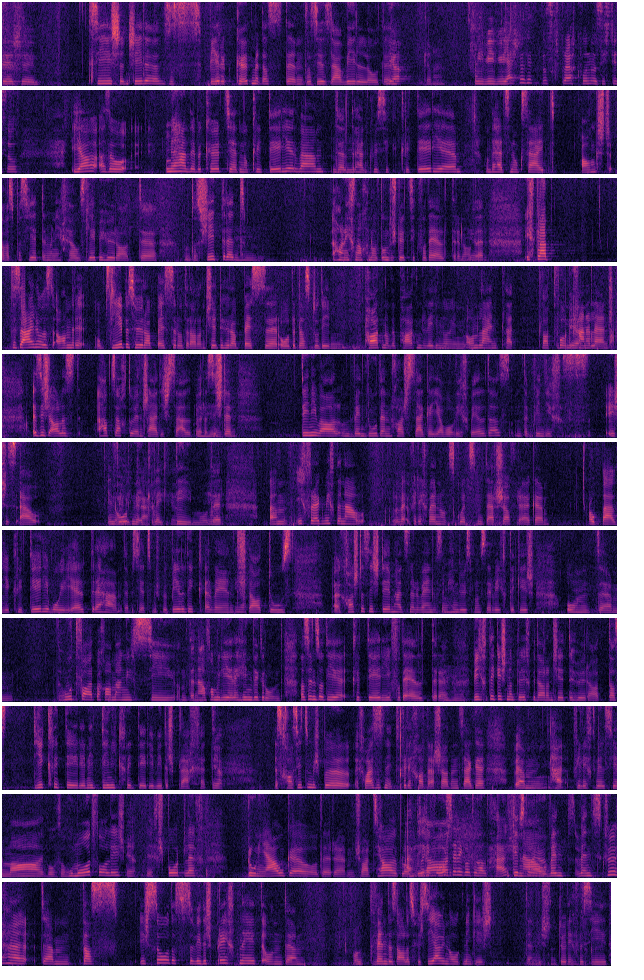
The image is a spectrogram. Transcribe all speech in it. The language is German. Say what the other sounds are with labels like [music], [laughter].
Sehr schön. Sie ist entschieden, also bei ihr hört man das dann, dass sie es auch will, oder? Ja. Genau. Wie, wie, wie hast du das, jetzt, das Gespräch gefunden? Was ist die so? Ja, also wir haben eben gehört, sie hat noch Kriterien erwähnt, die mhm. Eltern haben gewisse Kriterien und dann hat sie noch gesagt, Angst, was passiert denn, wenn ich aus Leben heirate und das scheitert, mhm. habe ich nachher noch die Unterstützung der Eltern. Oder? Ja. Ich glaube, das eine oder das andere, ob es Liebesheirat besser oder arrangierte Heirat besser oder dass du deinen Partner oder Partnerin irgendwo in Online-Plattformen ja. kennenlernst, es ist alles, Hauptsache du entscheidest selber. Mhm. Es ist dann deine Wahl und wenn du dann kannst sagen, jawohl, ich will das, und dann finde ich, es ist es auch in Ordnung, legitim, ja. oder? Ja. Ähm, ich frage mich dann auch, vielleicht wäre noch gut, um Derscha fragen, auch die Kriterien, die ihre Eltern haben, eben sie hat zum Beispiel Bildung erwähnt, ja. Status, äh, Kastensystem hat sie erwähnt, was im Hinduismus sehr wichtig ist, und ähm, die Hautfarbe kann manchmal sein und dann auch familiärer Hintergrund. Das sind so die Kriterien der Eltern. Mhm. Wichtig ist natürlich bei der arrangierten Heirat, dass die Kriterien nicht deine Kriterien widersprechen. Ja es kann sein, zum Beispiel, ich weiß es nicht, vielleicht kann der schon dann sagen, ähm, vielleicht will sie einen Mann, der so humorvoll ist, ja. vielleicht sportlich, braune Augen oder ähm, schwarze Haare, blonde Haare. die Vorstellung, die du halt hast. Genau, so, wenn, wenn das Gefühl hat, ähm, das ist so, das widerspricht nicht und, ähm, und wenn das alles für sie auch in Ordnung ist, dann ist es natürlich für sie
